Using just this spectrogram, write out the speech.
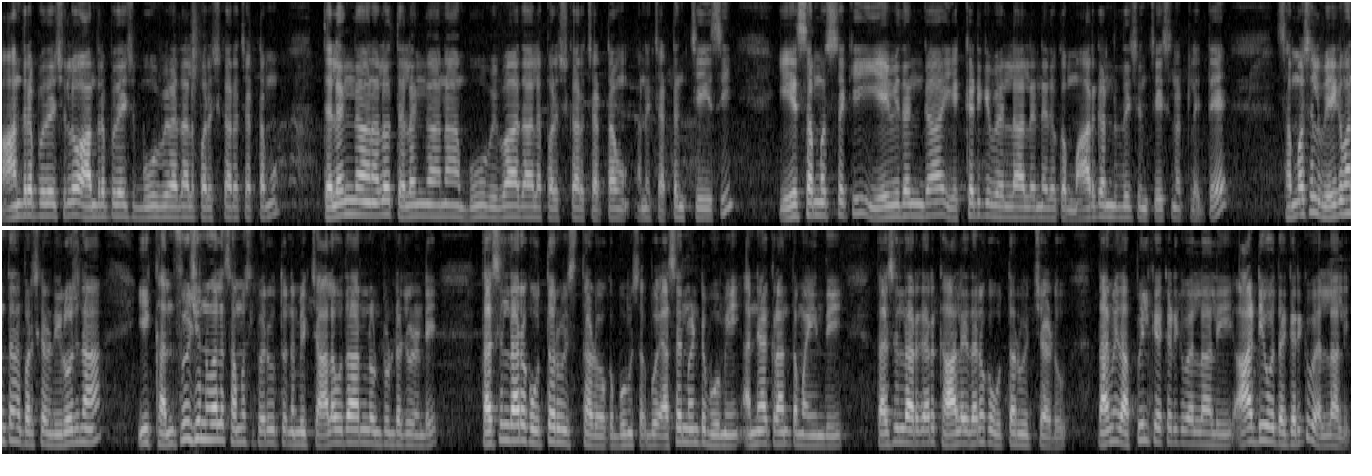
ఆంధ్రప్రదేశ్లో ఆంధ్రప్రదేశ్ భూ వివాదాల పరిష్కార చట్టము తెలంగాణలో తెలంగాణ భూ వివాదాల పరిష్కార చట్టం అనే చట్టం చేసి ఏ సమస్యకి ఏ విధంగా ఎక్కడికి వెళ్ళాలనేది ఒక మార్గనిర్దేశం చేసినట్లయితే సమస్యలు వేగవంతంగా పరిష్కారం. ఈ రోజున ఈ కన్ఫ్యూజన్ వల్ల సమస్యలు పెరుగుతున్నాయి. మీకు చాలా ఉదాహరణలు ఉంటుంటాయి చూడండి. తహసీల్దార్ ఒక ఉత్తర్వు ఇస్తాడు ఒక భూమి అసైన్మెంట్ భూమి అన్యాక్రాంతం అయింది తహసీల్దార్ గారు కాలేదని ఒక ఉత్తర్వు ఇచ్చాడు. దాని మీద అప్పీల్కి ఎక్కడికి వెళ్ళాలి? ఆర్డీఓ దగ్గరికి వెళ్ళాలి.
